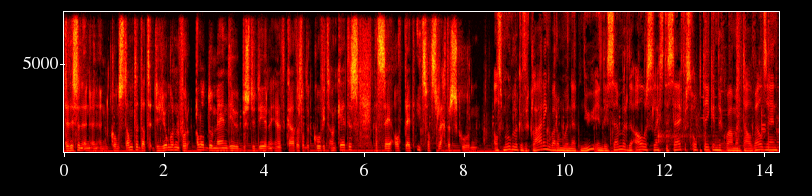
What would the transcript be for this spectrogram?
Dit is een, een, een constante dat de jongeren voor alle domeinen die we bestuderen in het kader van de COVID-enquêtes, dat zij altijd iets wat slechter scoren. Als mogelijke verklaring waarom we net nu in december de allerslechtste cijfers optekenden qua mentaal welzijn,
